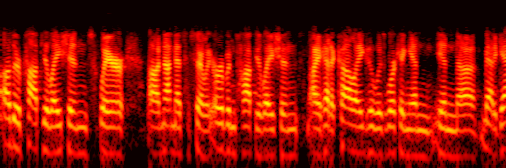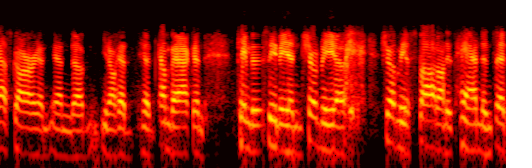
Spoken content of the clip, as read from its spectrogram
other populations where, uh, not necessarily urban populations. I had a colleague who was working in in uh, Madagascar and and uh, you know had had come back and came to see me and showed me uh, showed me a spot on his hand and said,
